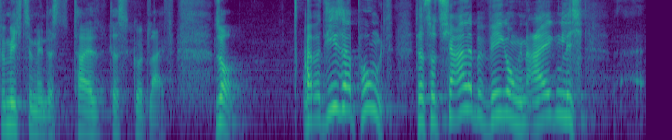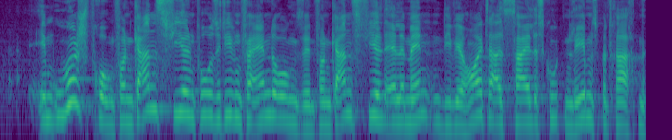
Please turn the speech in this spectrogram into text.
für, mich zumindest Teil des Good Life. So, aber dieser Punkt, dass soziale Bewegungen eigentlich äh, im Ursprung von ganz vielen positiven Veränderungen sind, von ganz vielen Elementen, die wir heute als Teil des guten Lebens betrachten,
